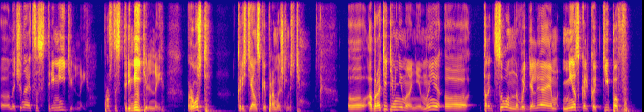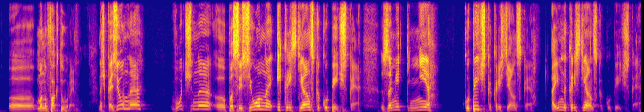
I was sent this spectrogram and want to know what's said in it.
Э, начинается стремительный, просто стремительный рост крестьянской промышленности – Э, обратите внимание, мы э, традиционно выделяем несколько типов э, мануфактуры. Значит, казенная, вотчинная, посессионная и крестьянско-купеческая. Заметьте, не купеческо-крестьянская, а именно крестьянско-купеческая.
